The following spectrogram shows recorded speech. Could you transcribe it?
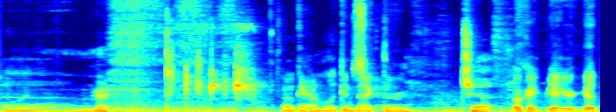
Um, okay. Okay, I'm looking back through chat. Okay, yeah, you're good.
